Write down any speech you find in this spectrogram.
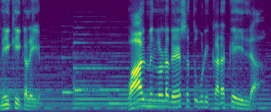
നീക്കിക്കളയും. വാൾ നിങ്ങളുടെ ദേശത്തു കൂടി കടക്കയില്ല.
